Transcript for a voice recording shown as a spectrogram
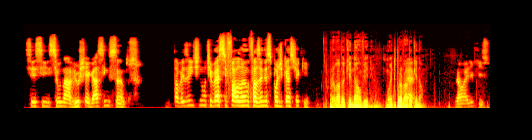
se, se, se o navio chegasse em Santos. Talvez a gente não tivesse falando, fazendo esse podcast aqui. Provável que não, Vini. Muito provável é. que não. Não é difícil.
